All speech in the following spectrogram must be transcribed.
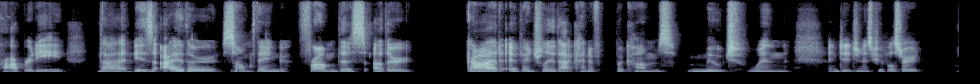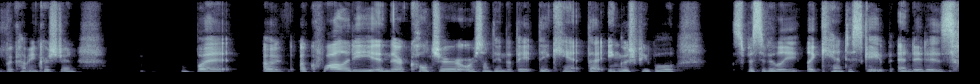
property that Mhm. is either something from this other god eventually that kind of becomes moot when indigenous people start becoming christian but a, a quality in their culture or something that they, they can't that english people specifically like can't escape and it is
